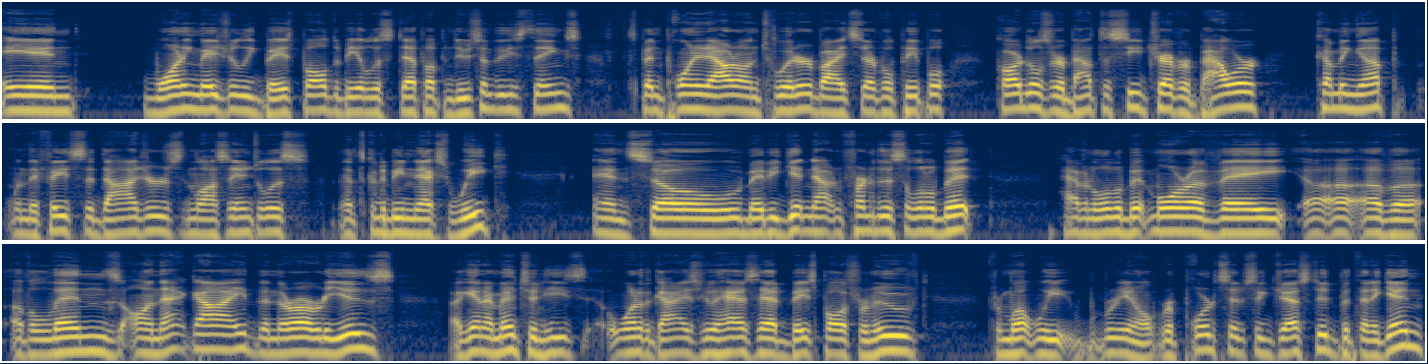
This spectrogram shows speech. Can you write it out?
and wanting Major League Baseball to be able to step up and do some of these things. It's been pointed out on Twitter by several people. Cardinals are about to see Trevor Bauer coming up when they face the Dodgers in Los Angeles. That's going to be next week. And so maybe getting out in front of this a little bit, having a little bit more of a uh, of a of a lens on that guy than there already is. Again, I mentioned he's one of the guys who has had baseballs removed from what we you know reports have suggested, but then again,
